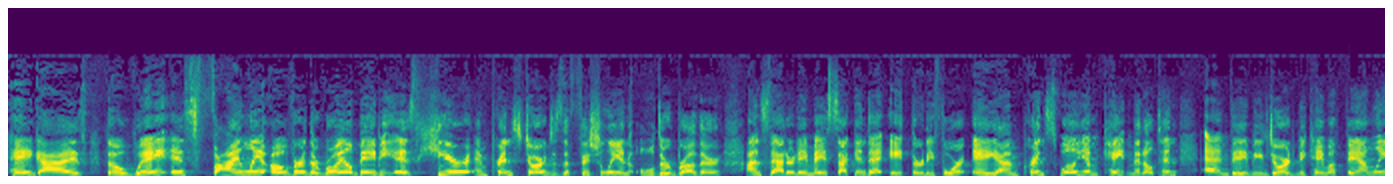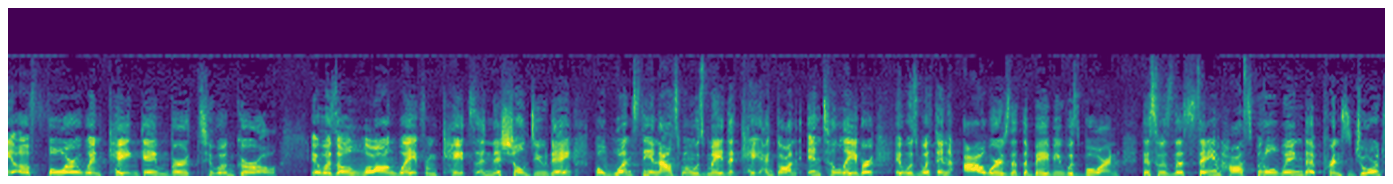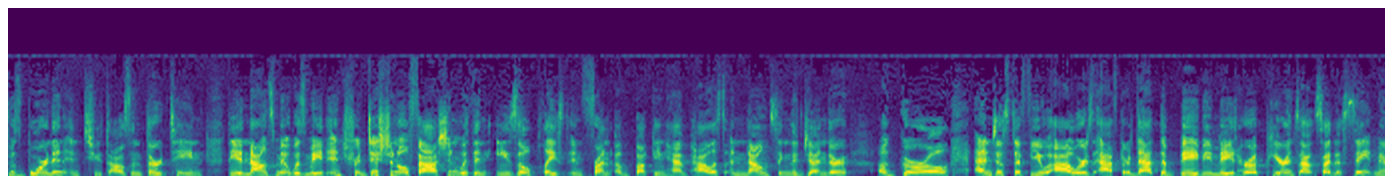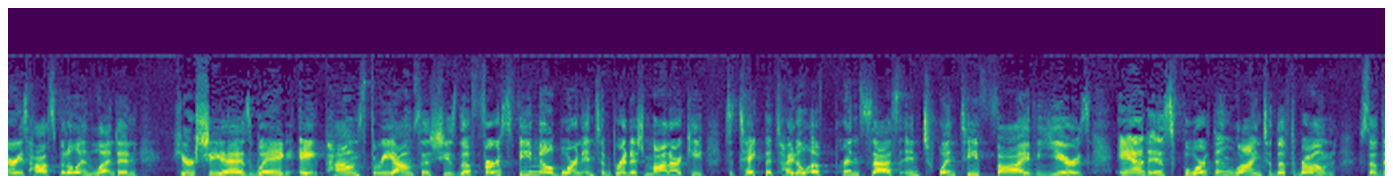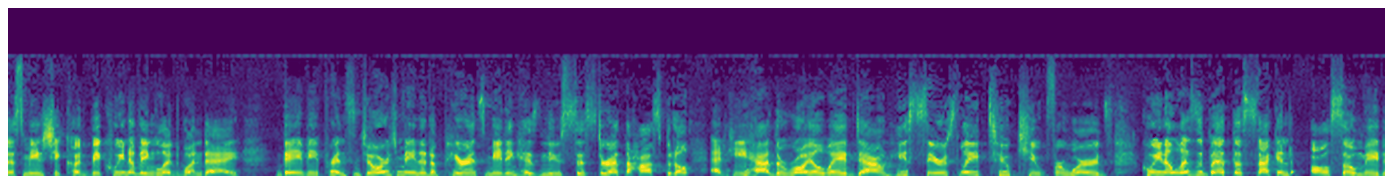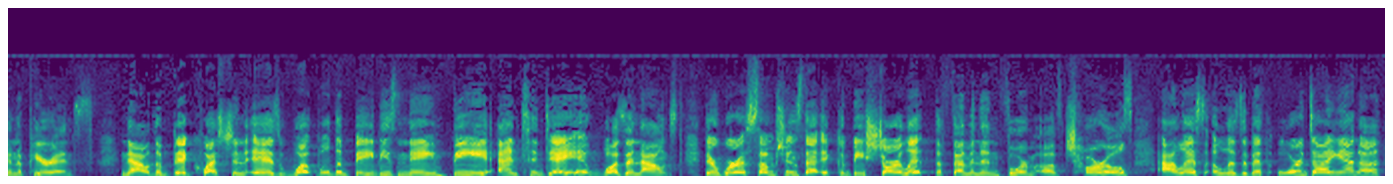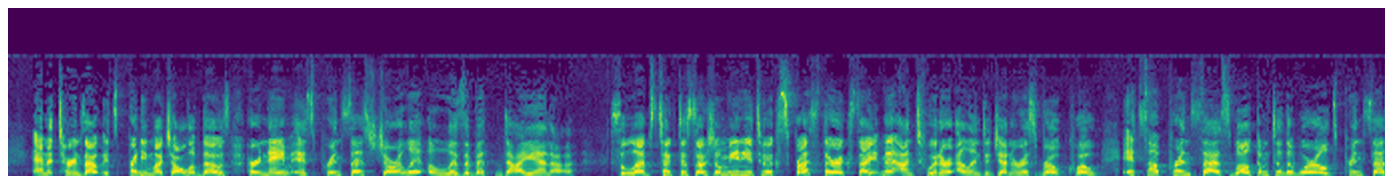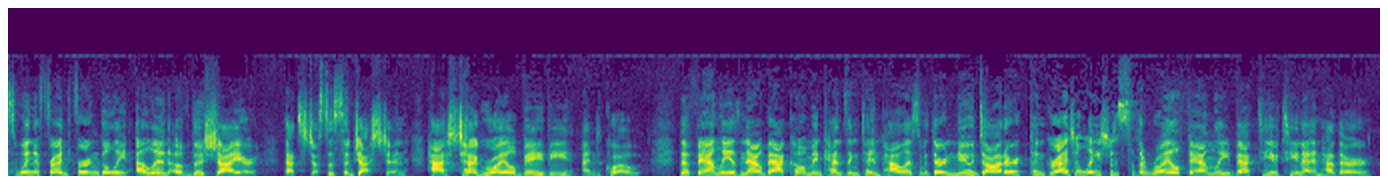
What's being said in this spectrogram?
Hey guys, the wait is finally over. The royal baby is here and Prince George is officially an older brother. On Saturday, May 2nd at 8:34 a.m., Prince William, Kate Middleton, and baby George became a family of 4 when Kate gave birth to a girl. It was a long wait from Kate's initial due date, but once the announcement was made that Kate had gone into labor, it was within hours that the baby was born. This was the same hospital wing that Prince George was born in in 2013. The announcement was made in traditional fashion with an easel placed in front of Buckingham Palace announcing the gender, a girl. And just a few hours after that, the baby made her appearance outside of St. Mary's Hospital in London. Here she is, weighing 8 pounds 3 ounces. She's the first female born into British monarchy to take the title of princess in 25 years and is fourth in line to the throne. So this means she could be Queen of England one day. Baby Prince George made an appearance meeting his new sister at the hospital, and he had the royal wave down. He's seriously too cute for words. Queen Elizabeth II also made an appearance. Now, the big question is, what will the baby's name be? And today it was announced. There were assumptions that it could be Charlotte, the feminine form of Charles, Alice, Elizabeth, or Diana. And it turns out it's pretty much all of those. Her name is Princess Charlotte Elizabeth Diana. Celebs took to social media to express their excitement. On Twitter, Ellen DeGeneres wrote, quote, It's a princess. Welcome to the world. Princess Winifred Ferngully Ellen of the Shire. That's just a suggestion. Hashtag royal baby, end quote. The family is now back home in Kensington Palace with their new daughter. Congratulations to the royal family. Back to you, Tina and Heather.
